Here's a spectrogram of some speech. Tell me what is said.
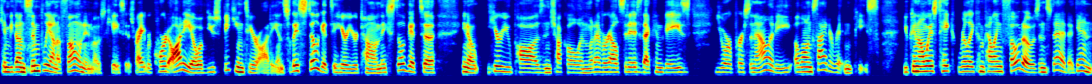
can be done simply on a phone in most cases, right? Record audio of you speaking to your audience. So they still get to hear your tone. They still get to, you know, hear you pause and chuckle and whatever else it is that conveys your personality alongside a written piece. You can always take really compelling photos instead. Again,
